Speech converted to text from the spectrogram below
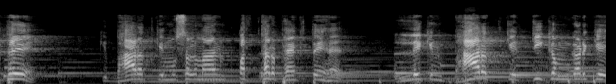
थे कि भारत के मुसलमान पत्थर फेंकते हैं, लेकिन भारत के टीकमगढ़ के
